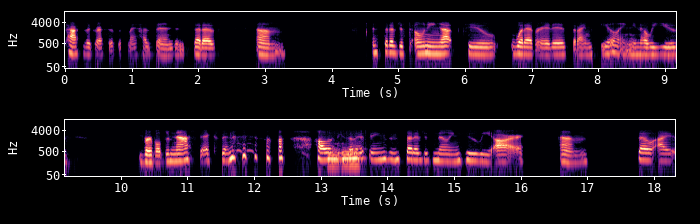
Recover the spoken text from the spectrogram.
passive aggressive with my husband instead of um instead of just owning up to whatever it is that I'm feeling. You know, we use verbal gymnastics and all of these Mhm. other things instead of just knowing who we are. Um, so I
